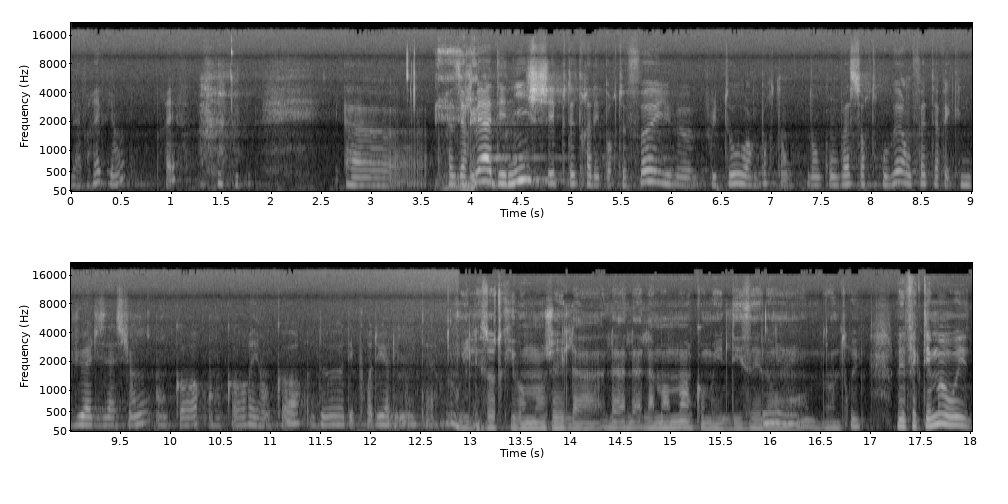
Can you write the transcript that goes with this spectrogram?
la vraie viande, bref, euh, réservée les- à des niches et peut-être à des portefeuilles euh, plutôt importants. Donc on va se retrouver en fait avec une dualisation encore, encore et encore de, des produits alimentaires. Oui, les autres qui vont manger la, la, la, la maman, comme il disait dans, Oui, oui. dans le truc. Mais effectivement, oui,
